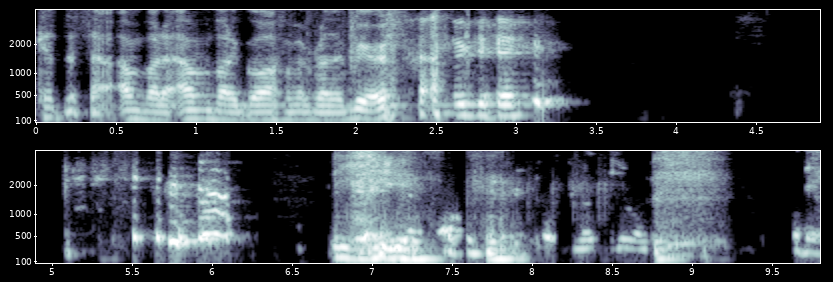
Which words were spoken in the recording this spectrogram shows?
Cut this out. I'm about to. I'm about to go off on my brother. Be right back. Okay. Jeez. Low-key, keep it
